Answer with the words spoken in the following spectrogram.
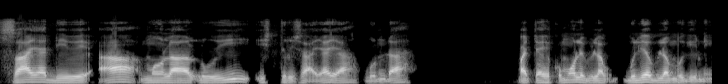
saya di WA melalui istri saya ya Bunda. Pak Cahyo Komole bilang beliau bilang begini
